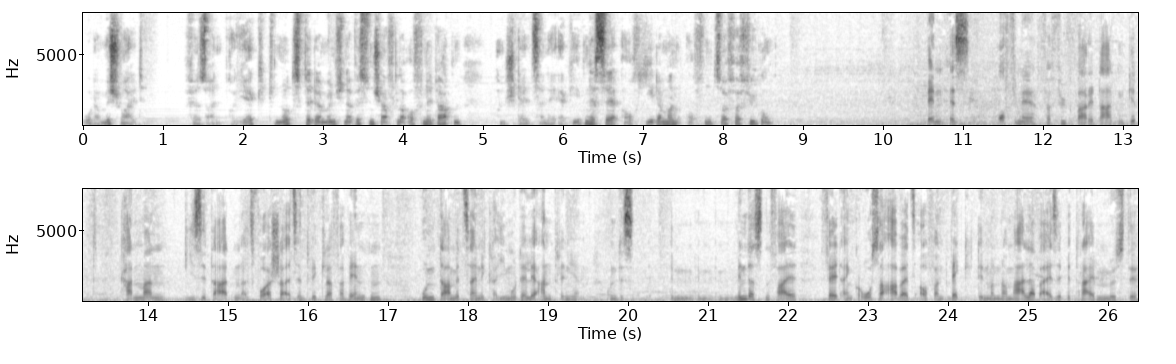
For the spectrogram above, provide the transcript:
oder Mischwald. Für sein Projekt nutzte der Münchner Wissenschaftler offene Daten und stellt seine Ergebnisse auch jedermann offen zur Verfügung. Wenn es offene, verfügbare Daten gibt, kann man diese Daten als Forscher, als Entwickler verwenden und damit seine KI-Modelle antrainieren. Und das im, im, im, mindesten Fall fällt ein großer Arbeitsaufwand weg, den man normalerweise betreiben müsste,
